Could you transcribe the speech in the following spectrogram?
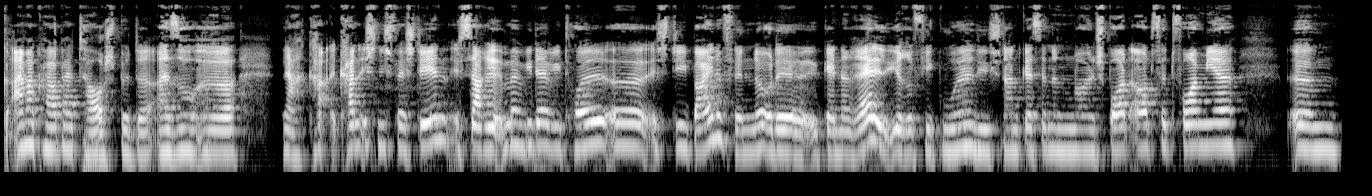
Ja, einmal Körpertausch bitte. Also äh, ja, kann, kann ich nicht verstehen. Ich sage immer wieder, wie toll äh, ich die Beine finde oder generell ihre Figuren. Die stand gestern in einem neuen Sportoutfit vor mir. Ähm,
